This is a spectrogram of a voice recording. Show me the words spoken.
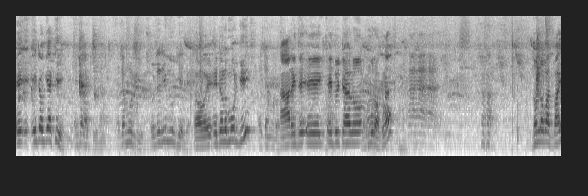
এই- এই- এইটাও কি একই? এটা একই হ্যাঁ। এটা মুরগি। ওটারই মুরগি এটা। ও, এটা হলো মুরগি? এটা মুরগ। আর এই যে এই এই দুইটা হলো মুরগ না? ধন্যবাদ ভাই,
